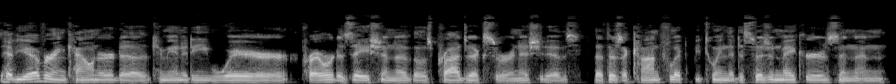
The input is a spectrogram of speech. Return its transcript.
have you ever encountered a community where prioritization of those projects or initiatives, that there's a conflict between the decision makers? And then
